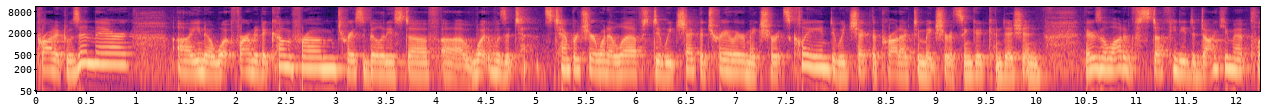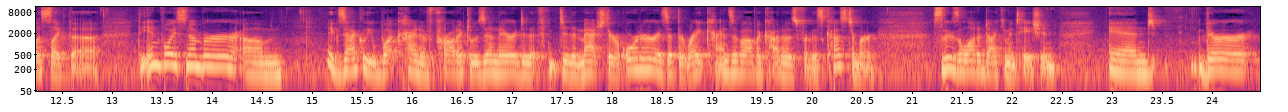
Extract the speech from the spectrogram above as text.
product was in there, uh, you know what farm did it come from, traceability stuff. Uh, what was it its temperature when it left? Did we check the trailer, make sure it's clean? Did we check the product and make sure it's in good condition? There's a lot of stuff you need to document, plus like the the invoice number. Um, exactly what kind of product was in there did it did it match their order is it the right kinds of avocados for this customer so there's a lot of documentation and there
